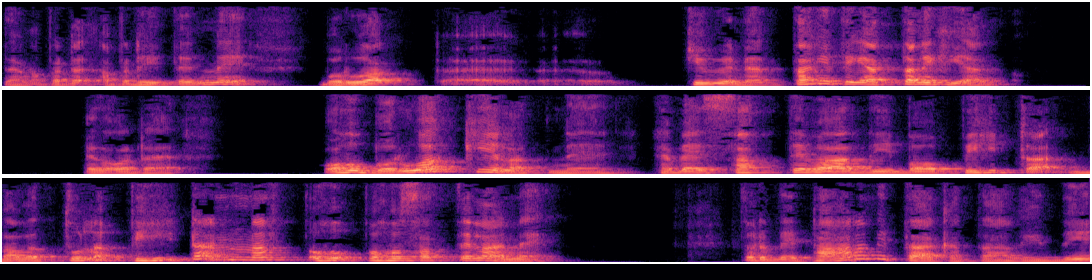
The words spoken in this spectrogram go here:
දැන් අපිට අපිට හිතෙන්නේ බොරුවක් කිව්වේ නැත්තම් ඉතින් ඇත්තනේ කියන්නේ. එතකොට ඔහු බොරුවක් කියලත් නෑ. හැබැයි සත්‍යවාදී බව පිහිට බව තුල පිහිටන්නත් ඔහු පොහොසත් වෙලා නෑ. එතකොට මේ පාරමිතා කතාවේදී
